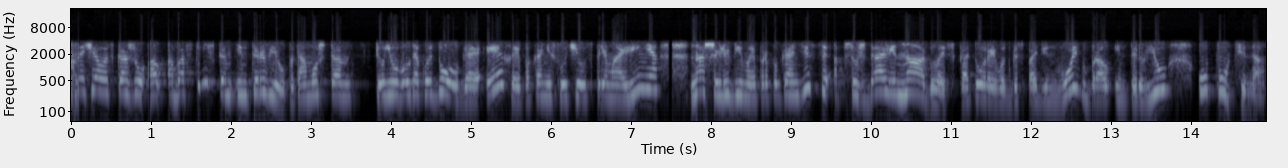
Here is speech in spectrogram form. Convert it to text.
Сначала скажу об австрийском интервью, потому что у него было такое долгое эхо, и пока не случилась прямая линия, наши любимые пропагандисты обсуждали наглость, которой вот господин Вольф брал интервью у Путина.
